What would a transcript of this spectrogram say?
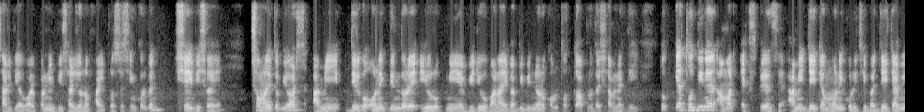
সার্বিয়া ওয়ার্ক পারমিট ভিসার জন্য ফাইল প্রসেসিং করবেন, সেই বিষয়ে। সম্মানিত ভিউয়ার্স আমি দীর্ঘ অনেক দিন ধরে ইউরোপ নিয়ে ভিডিও বানাই বা বিভিন্ন রকম তথ্য আপনাদের সামনে দিই। তো এতদিনের আমার এক্সপিরিয়েন্সে আমি যেটা মনে করেছি বা যেটা আমি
